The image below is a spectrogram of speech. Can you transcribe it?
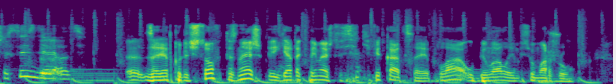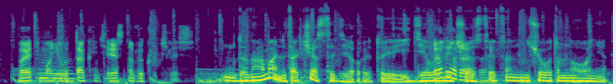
часы сделать? Э, зарядку для часов, ты знаешь, я так понимаю, что сертификация Apple убивала им всю маржу. Поэтому mm-hmm. они вот так интересно выкрутились. Да нормально, так часто делают. И делали да, часто. Да, да. Это ничего там нового нет.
